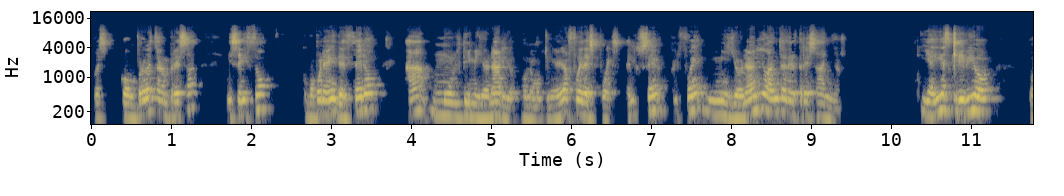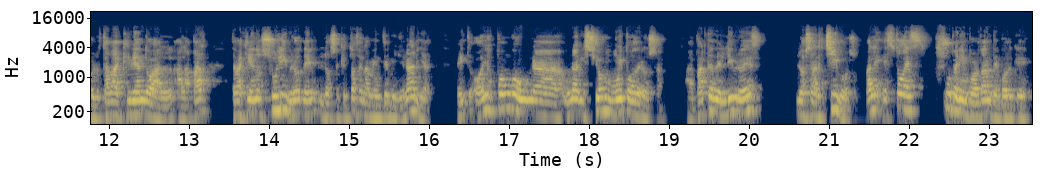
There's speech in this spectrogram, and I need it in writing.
pues compró esta empresa y se hizo, como pone ahí, de cero a multimillonario. Bueno, multimillonario fue después. Él fue millonario antes de tres años. Y ahí escribió, pues lo estaba escribiendo a la par, estaba escribiendo su libro de Los secretos de la mente millonaria. Hoy os pongo una, una visión muy poderosa. Aparte del libro es los archivos, ¿vale? Esto es súper importante porque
